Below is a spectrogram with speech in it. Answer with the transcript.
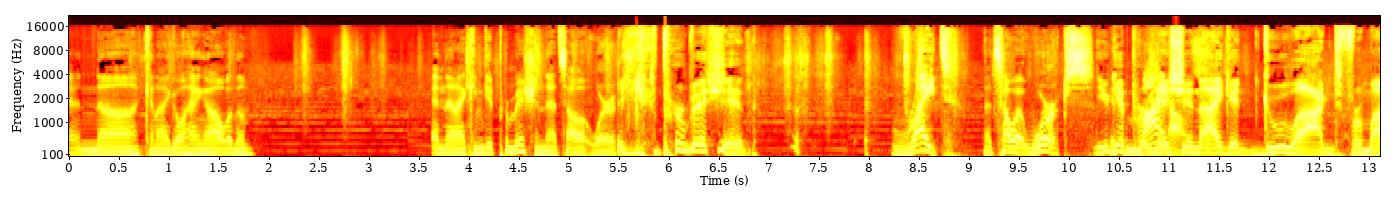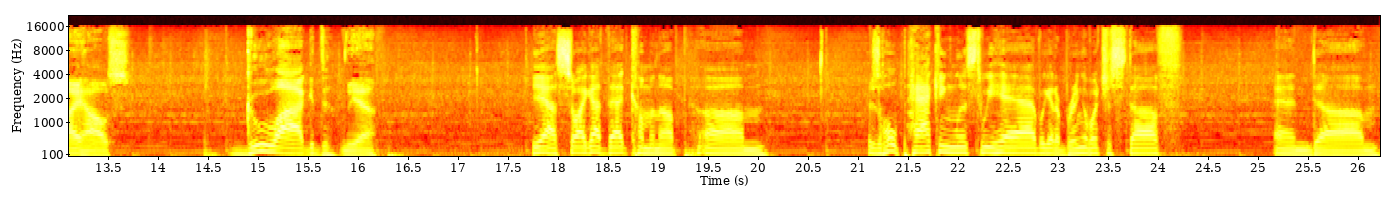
And uh, can I go hang out with him? And then I can get permission. That's how it works. You get permission. right. That's how it works. You At get my permission. house. I get gulagged from my house. gulagged. Yeah. Yeah, so I got that coming up. Um, there's a whole packing list we have. We got to bring a bunch of stuff, and um,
